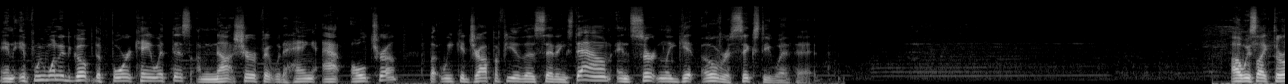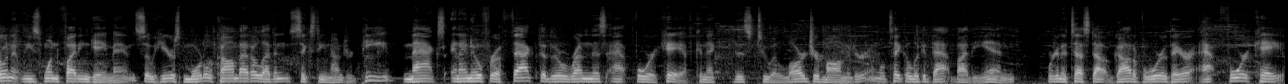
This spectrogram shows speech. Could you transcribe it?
And if we wanted to go up to 4K with this, I'm not sure if it would hang at Ultra, but we could drop a few of those settings down and certainly get over 60 with it. I always like throwing at least one fighting game in, so here's Mortal Kombat 11 1600p max, and I know for a fact that it'll run this at 4K. I've connected this to a larger monitor, and we'll take a look at that by the end. We're going to test out God of War there at 4K,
